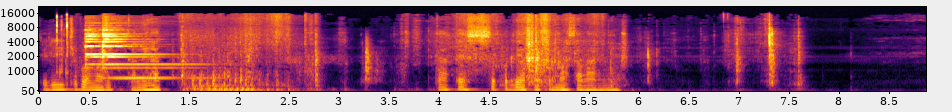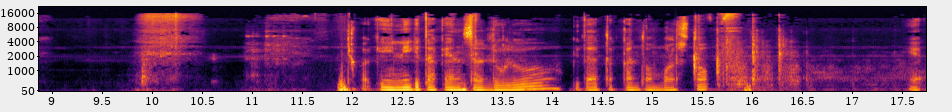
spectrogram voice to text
Jadi coba mari kita lihat. Kita tes seperti apa permasalahannya coba gini kita cancel dulu. Kita tekan tombol stop. Ya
